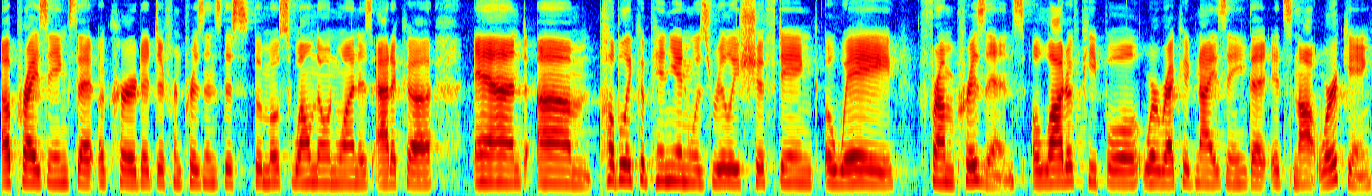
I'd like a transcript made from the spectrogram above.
uprisings that occurred at different prisons. This, the most well-known one is Attica, and um, public opinion was really shifting away from prisons. A lot of people were recognizing that it's not working.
